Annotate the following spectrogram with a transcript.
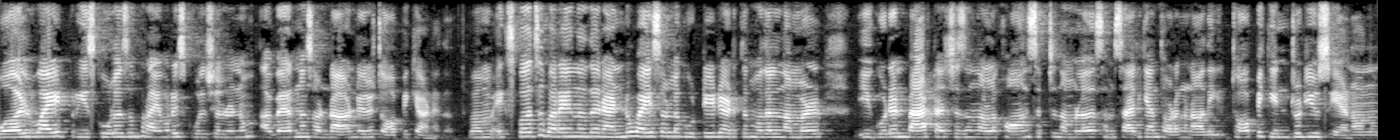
വേൾഡ് വൈഡ് പ്രീ സ്കൂളേഴ്സും പ്രൈമറി സ്കൂൾ ചിൽഡ്രനും അവയർനെസ് ഉണ്ടാവേണ്ട ഒരു ടോപ്പിക്കാണിത് അപ്പം എക്സ്പേർട്സ് പറയുന്നത് രണ്ട് വയസ്സുള്ള കുട്ടിയുടെ അടുത്ത് മുതൽ നമ്മൾ ഈ ഗുഡ് ആൻഡ് ബാഡ് ടച്ചസ് എന്നുള്ള കോൺസെപ്റ്റ് നമ്മൾ സംസാരിക്കാൻ തുടങ്ങണം. അത് ടോപ്പിക് ഇൻട്രൊഡ്യൂസ് ചെയ്യണമെന്നും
